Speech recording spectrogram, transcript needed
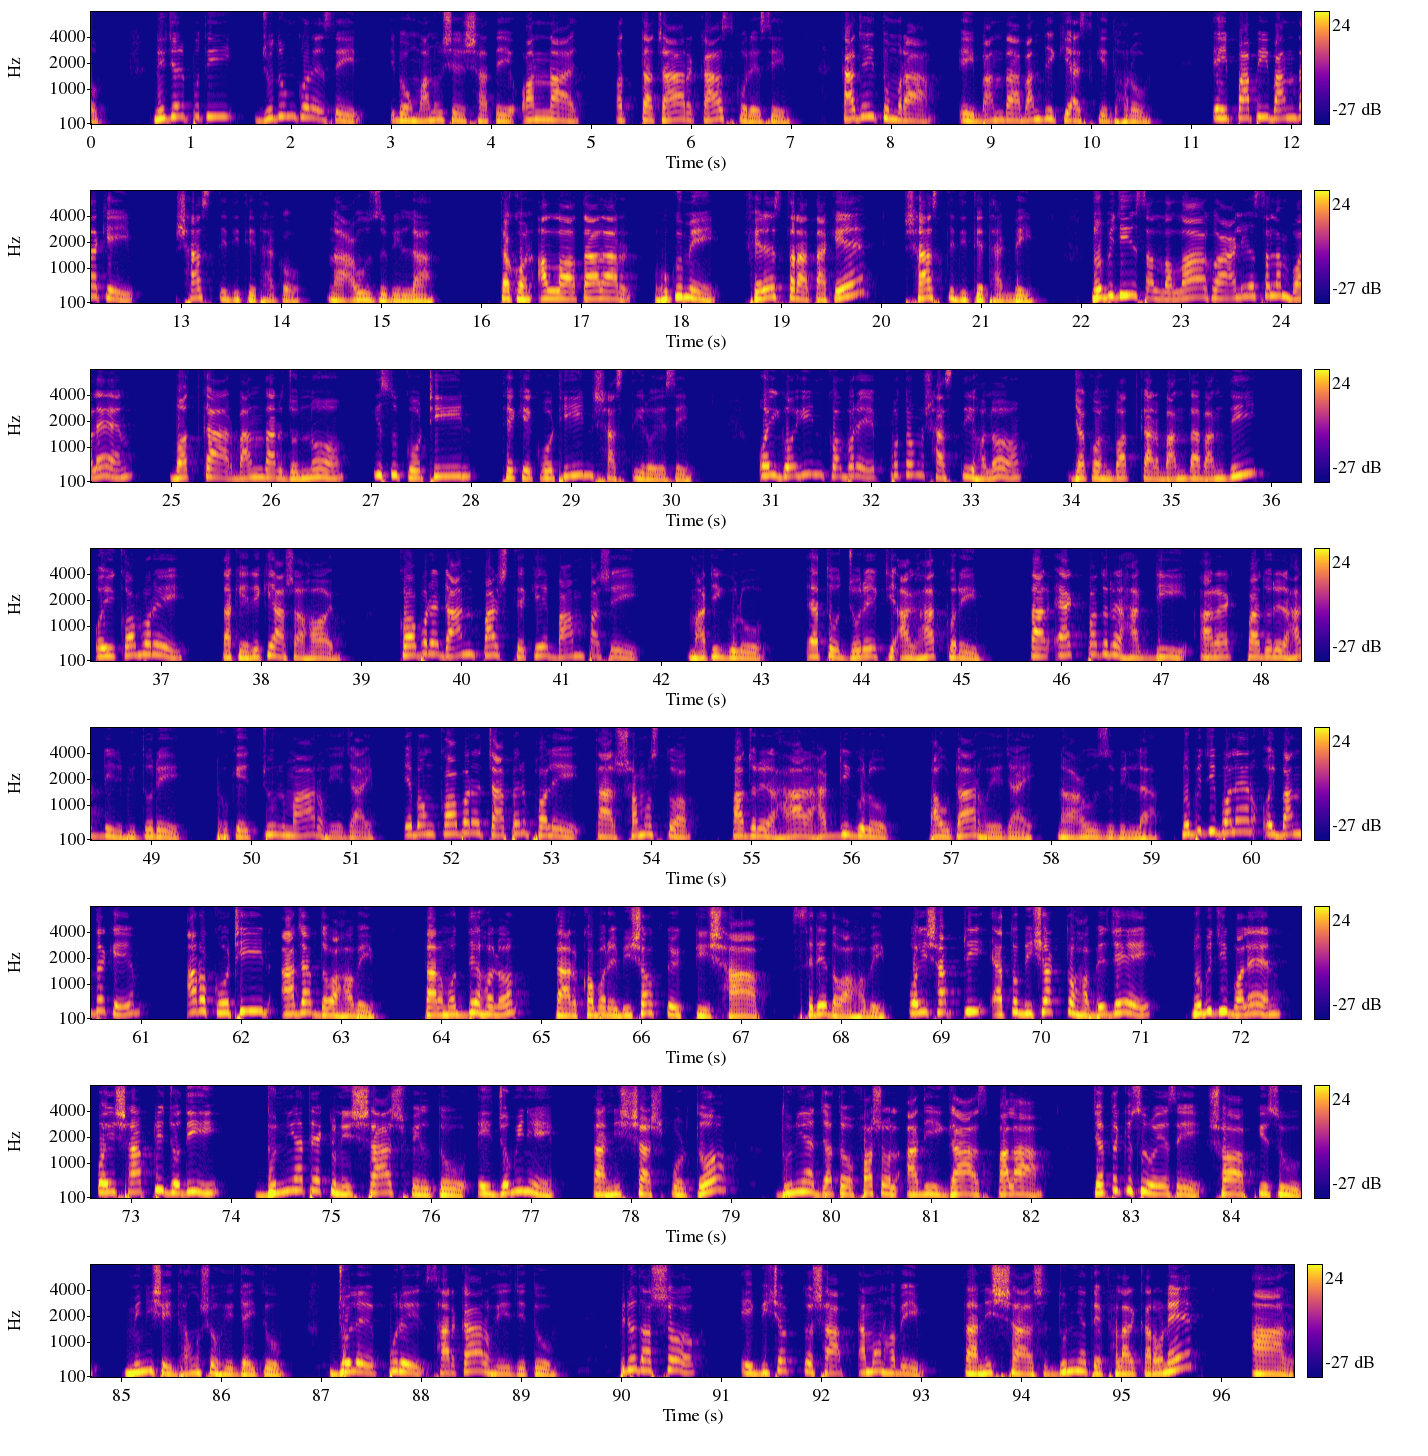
নিজের প্রতি জুলুম করেছে এবং মানুষের সাথে অন্যায়, অত্যাচার কাজ করেছে। কাজেই তোমরা এই বান্দা বান্দিকে আজকে ধরো। এই পাপি বান্দাকে শাস্তি দিতে থাকো। না আউজুবিল্লা তখন আল্লাহ তালার হুকুমে ফেরেস্তারা তাকে শাস্তি দিতে থাকবে। নবীজি সাল্লাহ আলী আসাল্লাম বলেন বৎকার বান্দার জন্য কিছু কঠিন থেকে কঠিন শাস্তি রয়েছে। ওই গহীন কবরে প্রথম শাস্তি হলো যখন বৎকার বান্দা বান্দি ওই কবরে তাকে রেখে আসা হয়। কবরে ডান পাশ থেকে বাম পাশে মাটিগুলো এত জোরে একটি আঘাত করে, তার এক পাজরের হাড্ডি আর এক পাজরের হাড্ডির ভিতরে ঢুকে চুরমার হয়ে যায় এবং কবরের চাপের ফলে তার সমস্ত পাজরের হাড়, হাড্ডিগুলো পাউটার হয়ে যায়। না আউজুবিল্লা নবীজি বলেন, ওই বান্দাকে আরও কঠিন আজাব দেওয়া হবে। তার মধ্যে হলো, তার কবরে বিষাক্ত একটি সাপ ছেড়ে দেওয়া হবে। ওই সাপটি এত বিষাক্ত হবে যে নবীজি বলেন, ওই সাপটি যদি দুনিয়াতে একটু নিঃশ্বাস ফেলতো, এই জমিনে তার নিঃশ্বাস পড়তো, দুনিয়ার যত ফসল, আদি গাছপালা যত কিছু রয়েছে, সব কিছু মিনিশেই ধ্বংস হয়ে যাইত, জ্বলে পুরে সারকার হয়ে যেত। প্রিয় দর্শক, এই বিষাক্ত সাপ এমন হবে, তা নিঃশ্বাস দুনিয়াতে ফেলার কারণে আর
